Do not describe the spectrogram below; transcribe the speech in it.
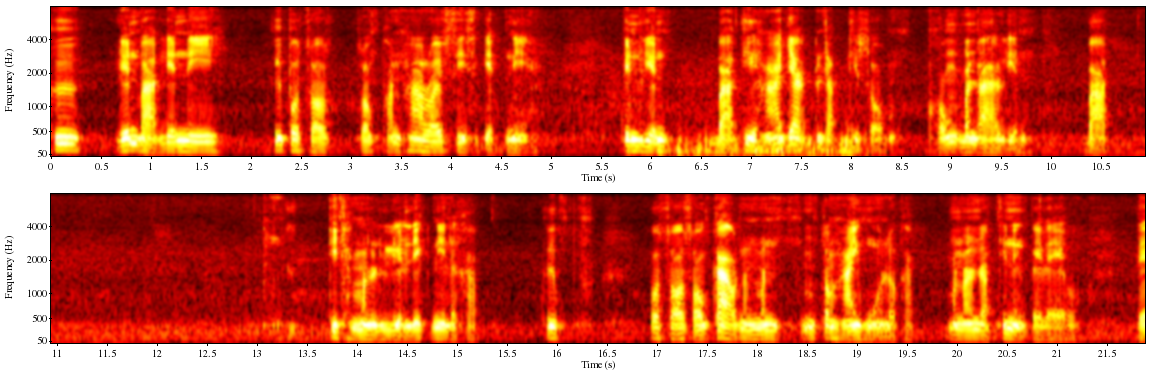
คือเหรียญบาทเหรียญนี้ คือพศ2541 เนี่ย เป็นเหรียญบาทที่หายากอันดับที่สองของบรรดาเหรียญบาท ที่ทำมันเหรียญเล็กนี่แหละครับ คือพศ29นั้นมันมันต้องหายหัวแล้วครับ มันอันดับที่หนึ่งไปแล้ว แต่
